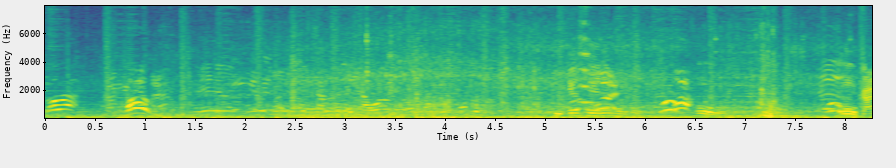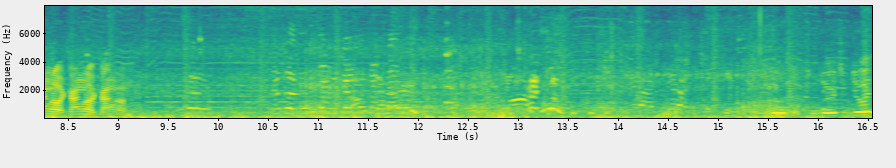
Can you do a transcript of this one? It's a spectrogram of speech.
từ á Từ thì cái xe đó ồ. Ồ. Căng rồi căng rồi căng rồi. Xuống dưới xuống dưới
